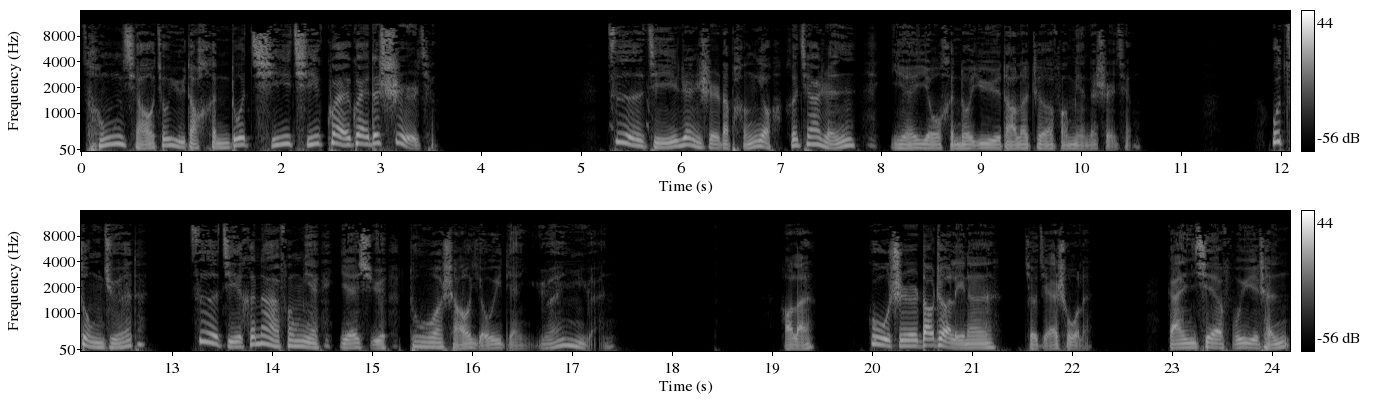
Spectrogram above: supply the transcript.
从小就遇到很多奇奇怪怪的事情，自己认识的朋友和家人也有很多遇到了这方面的事情。我总觉得自己和那方面也许多少有一点渊源。好了，故事到这里呢就结束了。感谢付玉晨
